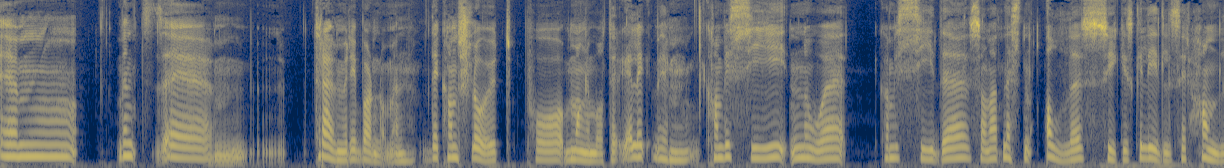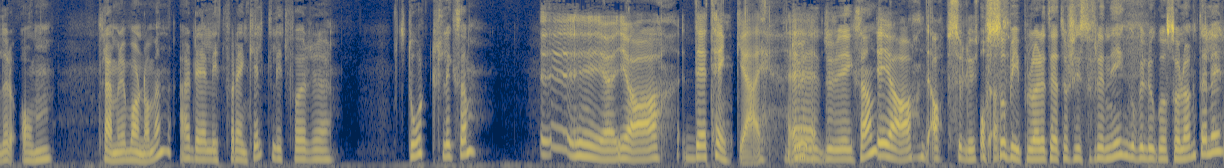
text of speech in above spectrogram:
Um, men um, traumer i barndommen, det kan slå ut på mange måter. Eller um, kan vi si noe Kan vi si det sånn at nesten alle psykiske lidelser handler om traumer i barndommen? Er det litt for enkelt? Litt for uh, stort, liksom? Uh, ja, det tenker jeg. Du, du, ikke sant? Ja, absolutt. Også bipolaritet og schizofreni, vil du gå så langt, eller?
